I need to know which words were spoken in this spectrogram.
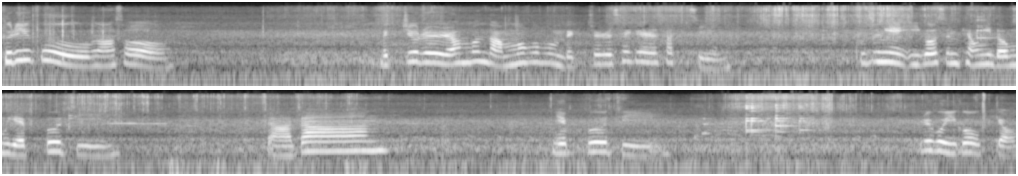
그리고 나서 맥주를 한 번도 안 먹어본 맥주를 세 개를 샀지. 그 중에 이것은 병이 너무 예쁘지. 짜잔. 예쁘지. 그리고 이거 웃겨.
